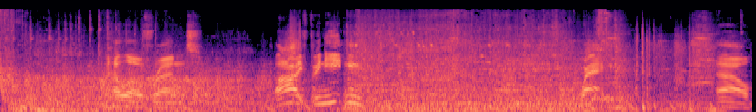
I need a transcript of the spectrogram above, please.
Hello, friend. I've been eaten! Whack. Ow.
